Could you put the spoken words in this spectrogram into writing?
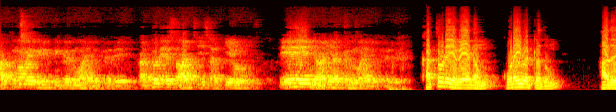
ஆத்மாவை உயிர்ப்பிக்கிறதுமாய் இருக்கிறது கர்த்தருடைய சாட்சி சத்தியமும் பேரை ஞானியாக்கிறதுமாய் இருக்கிறது கர்த்தருடைய வேதம் குறைவற்றதும் அது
